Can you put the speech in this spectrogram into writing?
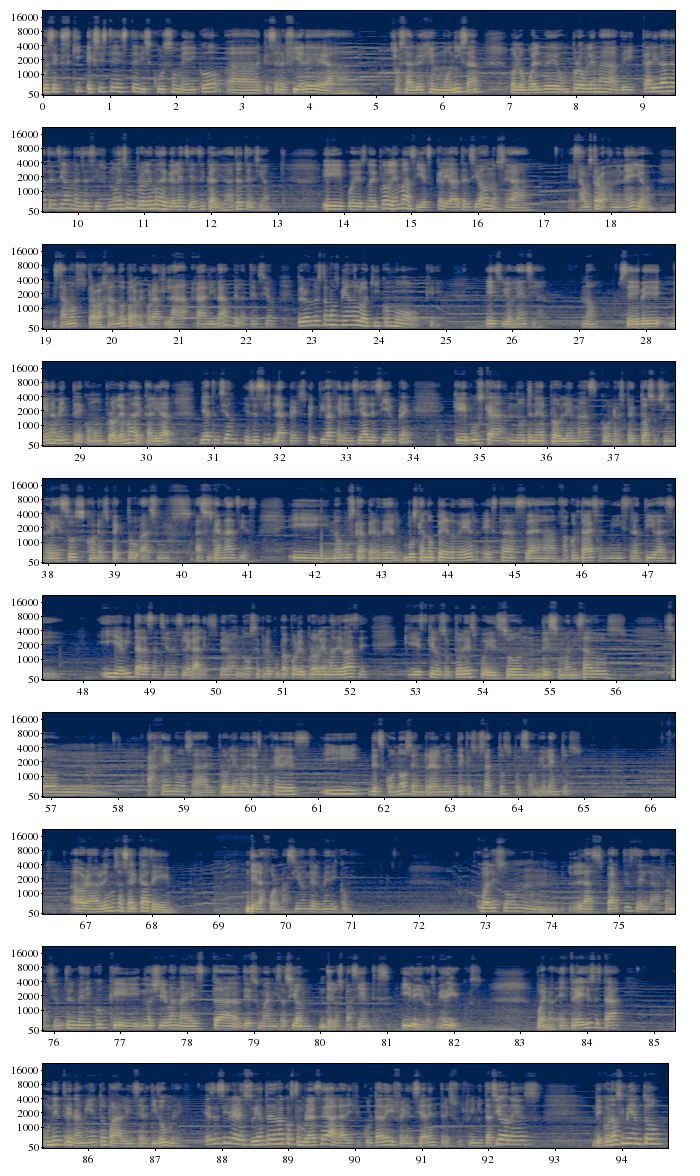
pues existe este discurso médico ah, que se refiere a, o sea, lo hegemoniza o lo vuelve un problema de calidad de atención, es decir, no es un problema de violencia, es de calidad de atención. Y pues no hay problema si es calidad de atención, o sea, estamos trabajando en ello. Estamos trabajando para mejorar la calidad de la atención, pero no estamos viéndolo aquí como que es violencia. No, se ve meramente como un problema de calidad de atención, es decir, la perspectiva gerencial de siempre que busca no tener problemas con respecto a sus ingresos, con respecto a sus, a sus ganancias y no busca perder, busca no perder estas ah, facultades administrativas y y evita las sanciones legales, pero no se preocupa por el problema de base, que es que los doctores pues son deshumanizados, son ajenos al problema de las mujeres y desconocen realmente que sus actos pues son violentos. Ahora hablemos acerca de, de la formación del médico. ¿Cuáles son las partes de la formación del médico que nos llevan a esta deshumanización de los pacientes y de los médicos? Bueno, entre ellos está un entrenamiento para la incertidumbre. Es decir, el estudiante debe acostumbrarse a la dificultad de diferenciar entre sus limitaciones de conocimiento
